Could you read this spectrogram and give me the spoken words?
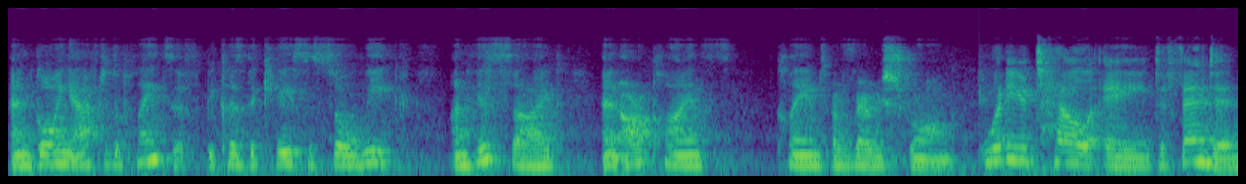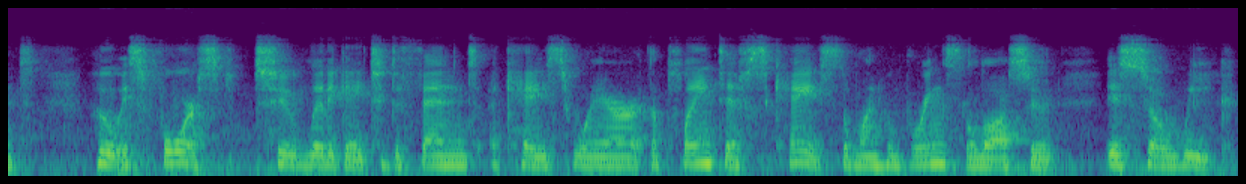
and going after the plaintiff because the case is so weak on his side and our client's claims are very strong. What do you tell a defendant who is forced to litigate to defend a case where the plaintiff's case, the one who brings the lawsuit, is so weak?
